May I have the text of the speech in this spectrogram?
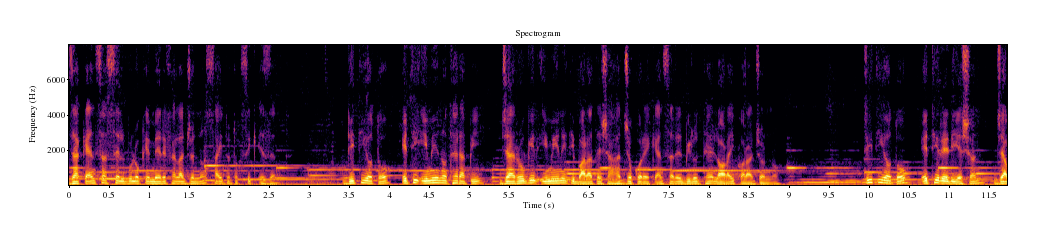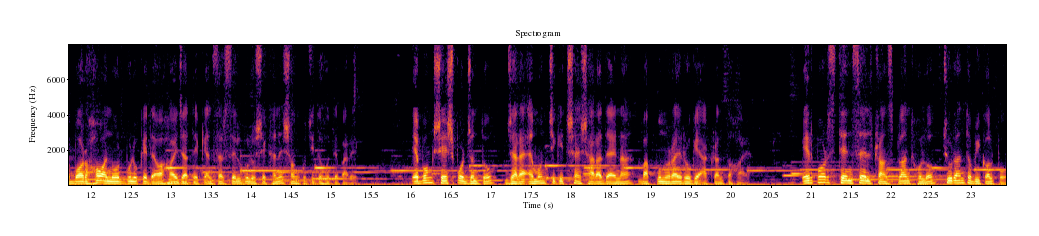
যা ক্যান্সার সেলগুলোকে মেরে ফেলার জন্য সাইটোটক্সিক এজেন্ট দ্বিতীয়ত, এটি ইমিউনোথেরাপি যা রোগীর ইমিউনিটি বাড়াতে সাহায্য করে ক্যান্সারের বিরুদ্ধে লড়াই করার জন্য। তৃতীয়ত, এটি রেডিয়েশন যা বড় হওয়া নোটগুলোকে দেওয়া হয় যাতে ক্যান্সার সেলগুলো সেখানে সংকুচিত হতে পারে। এবং শেষ পর্যন্ত, যারা এমন চিকিৎসায় সাড়া দেয় না বা পুনরায় রোগে আক্রান্ত হয়। এরপর স্টেম সেল ট্রান্সপ্লান্ট হলো চূড়ান্ত বিকল্প,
